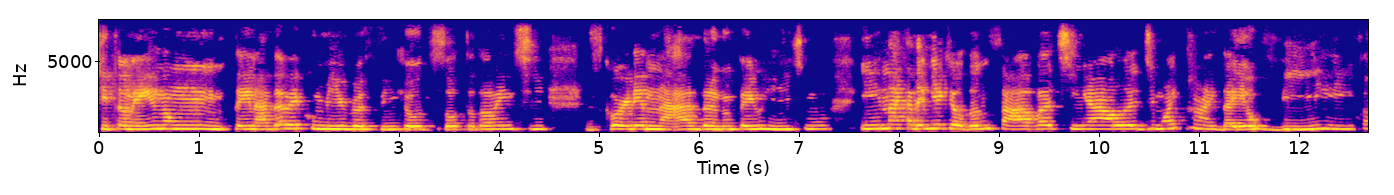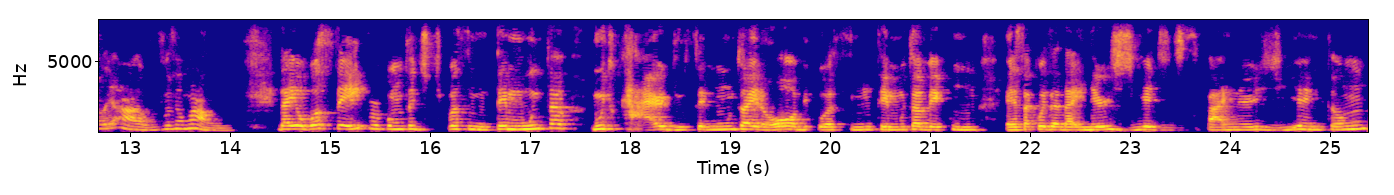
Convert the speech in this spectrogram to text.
que também não tem nada a ver comigo, assim, que eu sou totalmente descoordenada, não tenho ritmo. E na academia que eu dançava, tinha aula de Muay Thai. Daí eu vi e falei, ah, vou fazer uma aula. Daí eu gostei por conta de, tipo assim, ter muita, muito cardio, ser muito aeróbico, assim, ter muito a ver com essa coisa da energia, de dissipar energia. Então,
